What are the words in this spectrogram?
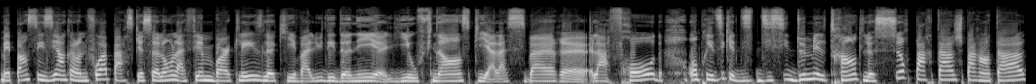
Mais pensez-y encore une fois parce que selon la firme Barclays là, qui évalue des données euh, liées aux finances puis à la cyber, euh, la fraude, on prédit que d'ici 2030, le surpartage parental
